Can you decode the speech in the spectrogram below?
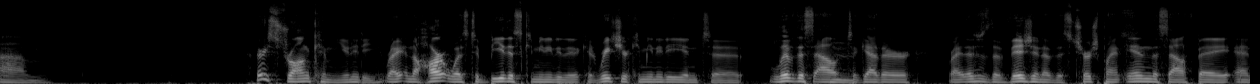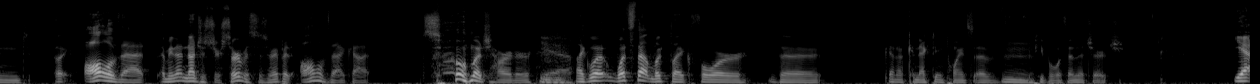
um very strong community, right? And the heart was to be this community that could reach your community and to live this out Hmm. together, right? This is the vision of this church plant in the South Bay and like, all of that. I mean, not just your services, right? But all of that got so much harder. Yeah. Like what what's that looked like for the kind of connecting points of Mm. the people within the church? Yeah,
